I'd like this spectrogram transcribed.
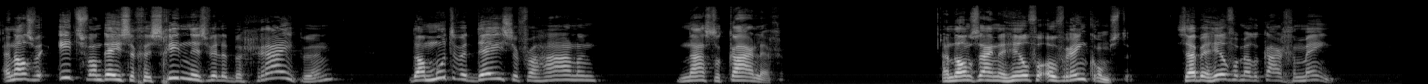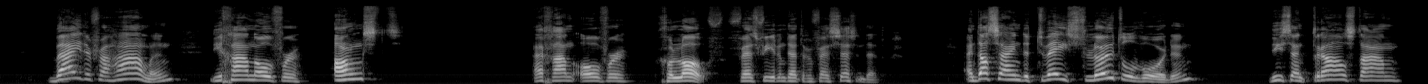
En als we iets van deze geschiedenis willen begrijpen, dan moeten we deze verhalen naast elkaar leggen. En dan zijn er heel veel overeenkomsten. Ze hebben heel veel met elkaar gemeen. Beide verhalen die gaan over angst en gaan over geloof. Vers 34 en vers 36. En dat zijn de twee sleutelwoorden die centraal staan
